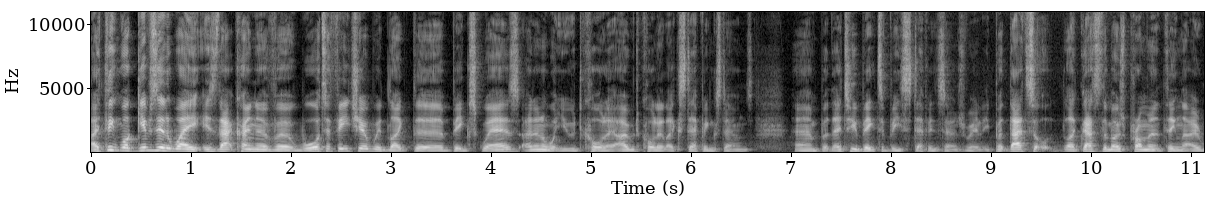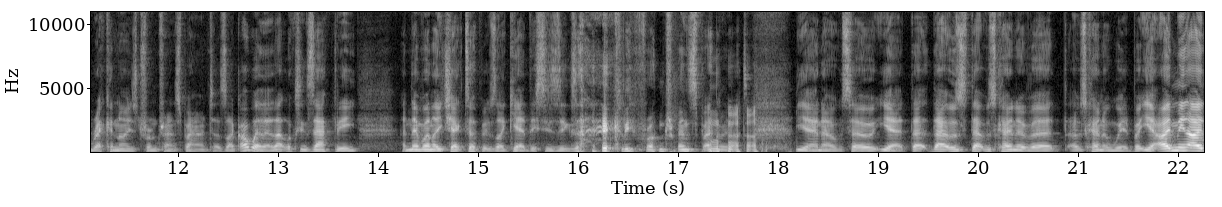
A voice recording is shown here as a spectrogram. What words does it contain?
I think what gives it away is that kind of a water feature with like the big squares. I don't know what you would call it. I would call it like stepping stones. Um, but they're too big to be stepping stones, really. But that's like that's the most prominent thing that I recognized from Transparent. I was like, oh well, that looks exactly and then when I checked up, it was like, yeah, this is exactly from Transparent. yeah, no. So yeah, that that was that was kind of a that was kind of weird. But yeah, I mean, I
